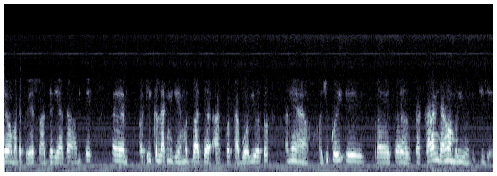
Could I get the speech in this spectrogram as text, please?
લેવા માટે પ્રયાસ હાથ ધર્યા હતા. અંતે અઢી કલાકની જહેમત બાદ આગ પર કાબુ આવ્યો હતો અને હજુ કોઈ એ, કારણ જાણવા મળ્યું નથી.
